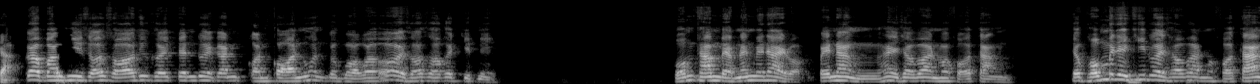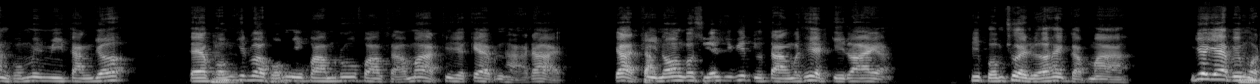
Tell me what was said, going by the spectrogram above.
ครับก็บางทีสสที่เคยเป็นด้วยกันก่อนๆนู่นก็บอกว่าโอ้ยสสขจิตนี่ ผมทำแบบนั้นไม่ได้หรอก ไปนั่งให้ชาวบ้านมาขอตังค์แต่ผมไม่ได้คิดว่าชาวบ้านมาขอตังค์ผมไม่มีตังค์เยอะ แต่ผมอืมคิดว่าผมมีความรู้ความสามารถที่จะแก้ปัญหาได้ญาติครับพี่น้องก็เสียชีวิตอยู่ต่างประเทศกี่รายอะ ที่ผมช่วยเหลือให้กลับมา เยอะแยะไปหมด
